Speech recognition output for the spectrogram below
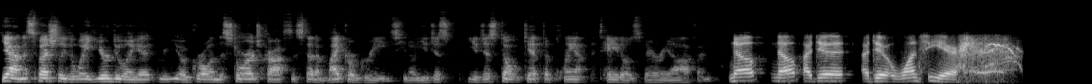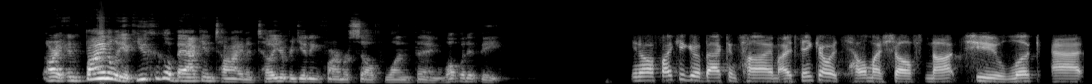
yeah and especially the way you're doing it you know growing the storage crops instead of microgreens you know you just you just don't get to plant potatoes very often. Nope nope i do it i do it once a year. All right and finally if you could go back in time and tell your beginning farmer self one thing what would it be? You know if i could go back in time i think i would tell myself not to look at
